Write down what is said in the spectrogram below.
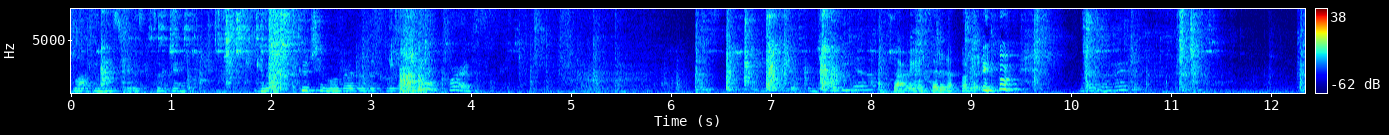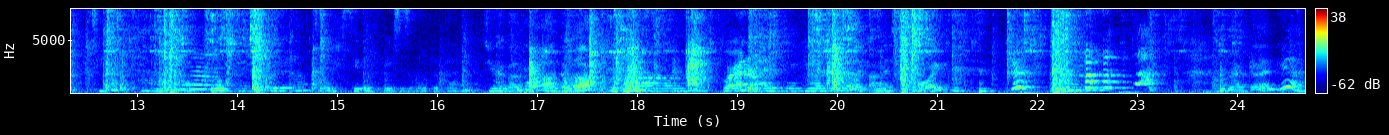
Blocking his face. It's okay. Can I scooch him over a little bit closer? Yeah, of course. Sorry, I set it up already. See this? How close I can put it on so I see their faces a little bit better. Do you have a, like a book? Um, or I don't know, anything you want to do like on this toy? Is that good? Yeah.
